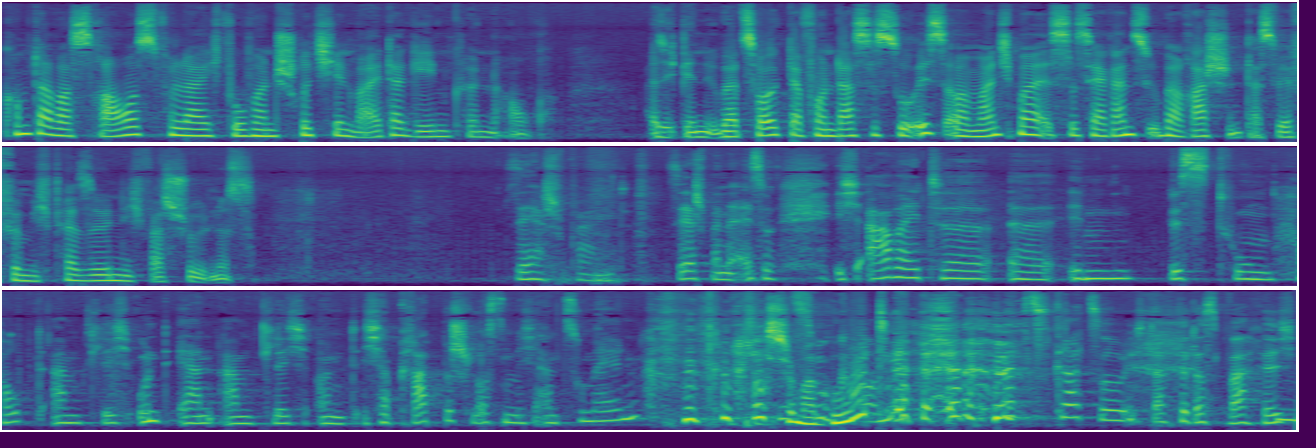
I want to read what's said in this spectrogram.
kommt da was raus vielleicht, wo wir ein Schrittchen weitergehen können auch. Also ich bin überzeugt davon, dass es so ist, aber manchmal ist es ja ganz überraschend. Das wäre für mich persönlich was Schönes. Sehr spannend, sehr spannend. Also ich arbeite äh, im Bistum hauptamtlich und ehrenamtlich und ich habe gerade beschlossen, mich anzumelden. Das ist schon mal gut. das ist gerade so, ich dachte, das mache ich.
